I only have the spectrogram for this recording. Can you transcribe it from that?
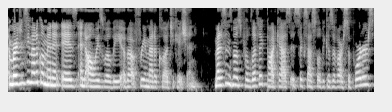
Emergency Medical Minute is and always will be about free medical education. Medicine's most prolific podcast is successful because of our supporters,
